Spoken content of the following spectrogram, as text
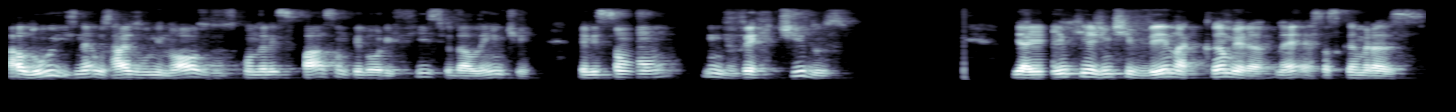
A luz, né, os raios luminosos, quando eles passam pelo orifício da lente, eles são invertidos. E aí o que a gente vê na câmera, né, essas câmeras,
